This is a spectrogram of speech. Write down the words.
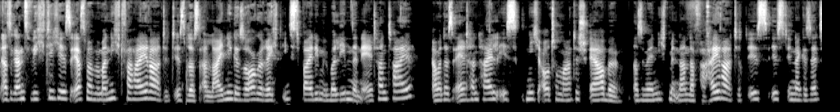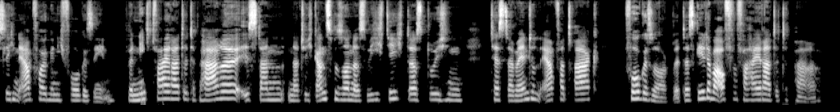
also ganz wichtig ist erstmal, wenn man nicht verheiratet ist, das alleinige Sorgerecht ist bei dem überlebenden Elternteil. Aber das Elternteil ist nicht automatisch Erbe. Also wer nicht miteinander verheiratet ist, ist in der gesetzlichen Erbfolge nicht vorgesehen. Für nicht verheiratete Paare ist dann natürlich ganz besonders wichtig, dass durch ein Testament und Erbvertrag vorgesorgt wird. Das gilt aber auch für verheiratete Paare.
